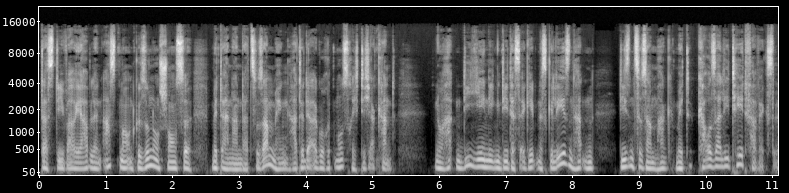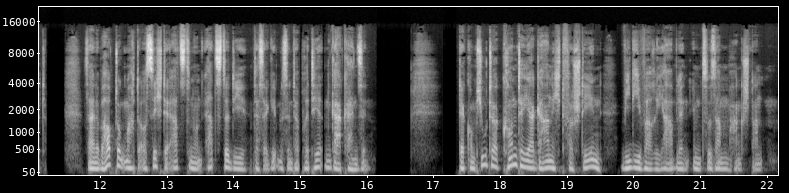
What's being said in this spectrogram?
Dass die Variablen Asthma und Gesundungschance miteinander zusammenhängen, hatte der Algorithmus richtig erkannt. Nur hatten diejenigen, die das Ergebnis gelesen hatten, diesen Zusammenhang mit Kausalität verwechselt. Seine Behauptung machte aus Sicht der Ärztinnen und Ärzte, die das Ergebnis interpretierten, gar keinen Sinn. Der Computer konnte ja gar nicht verstehen, wie die Variablen im Zusammenhang standen.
